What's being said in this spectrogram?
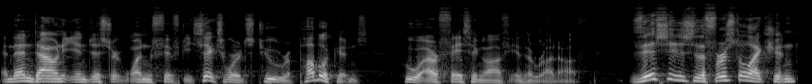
And then down in District 156, where it's two Republicans who are facing off in the runoff. This is the first election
